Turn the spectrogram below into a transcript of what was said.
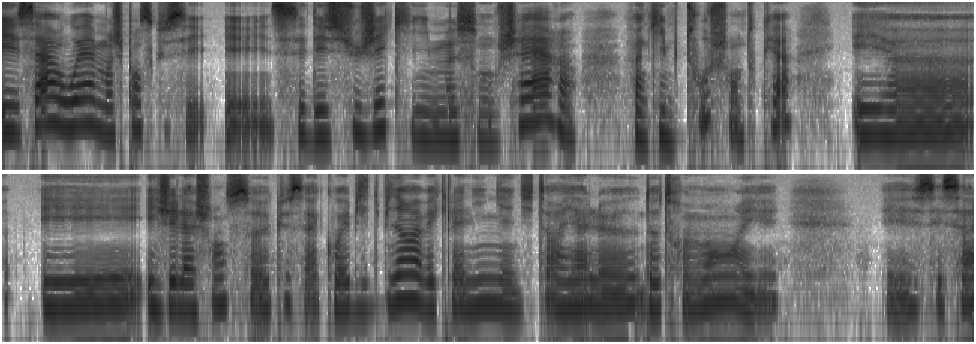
et ça, ouais, moi je pense que c'est, des sujets qui me sont chers, enfin qui me touchent en tout cas. Et, euh, et, j'ai la chance que ça cohabite bien avec la ligne éditoriale d'Autrement. Et, et c'est, ça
